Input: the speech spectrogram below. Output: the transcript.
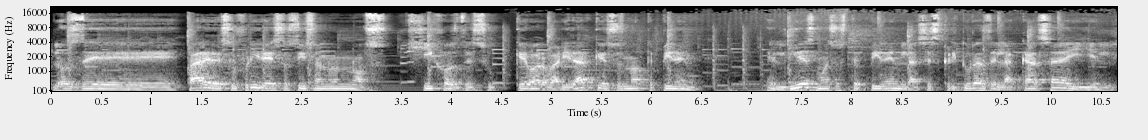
Los de pare de sufrir, esos sí son unos hijos de su qué barbaridad, que esos no te piden el diezmo, esos te piden las escrituras de la casa y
